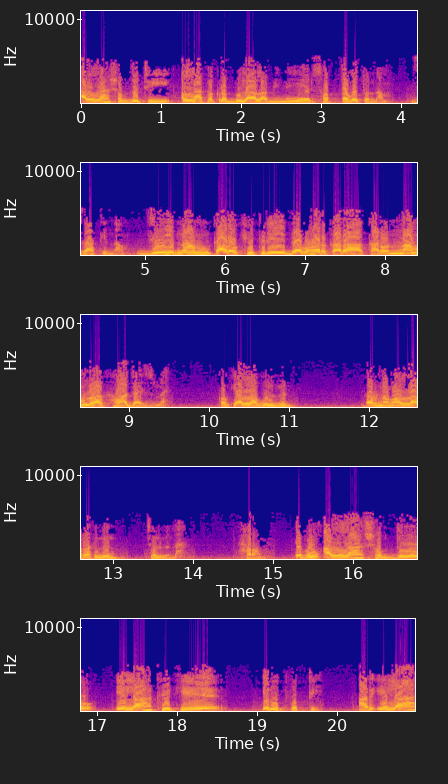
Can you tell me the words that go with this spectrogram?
আল্লাহ শব্দটি আল্লাহ ফকরবুল আলমিনের সত্তাগত নাম, জাতি নাম। যে নাম কারও ক্ষেত্রে ব্যবহার করা, কারও নাম রাখা যাইজ না কাউকে আল্লাহ বলবেন, কারও নাম আল্লাহ রাখবেন, চলবে না। হারাম। এবং আল্লাহ শব্দ এলাহ থেকে এর উৎপত্তি। আর এলাহ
